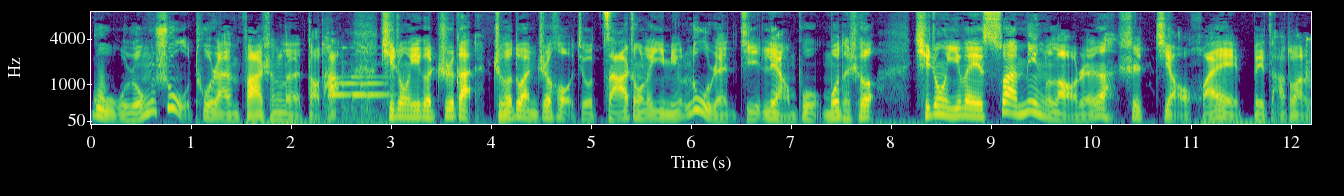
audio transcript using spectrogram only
古榕树突然发生了倒塌，其中一个枝干折断之后，就砸中了一名路人及两部摩托车，其中一位算命老人啊，是脚踝被砸断了。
